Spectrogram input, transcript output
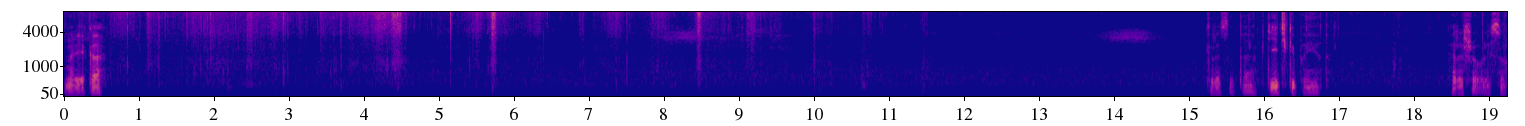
на века. Красота, птички поют. Хорошо в лесу.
